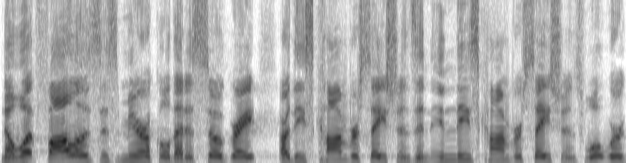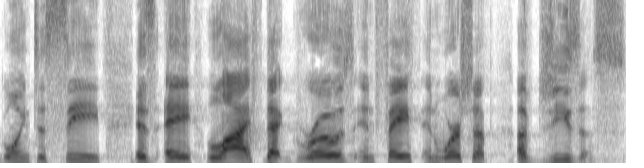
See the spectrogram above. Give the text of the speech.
Now, what follows this miracle that is so great are these conversations. And in these conversations, what we're going to see is a life that grows in faith and worship of Jesus.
